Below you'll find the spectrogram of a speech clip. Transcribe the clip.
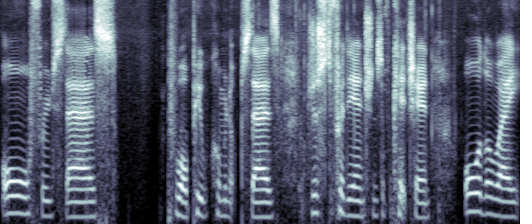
all through stairs for people coming upstairs just for the entrance of kitchen all the way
